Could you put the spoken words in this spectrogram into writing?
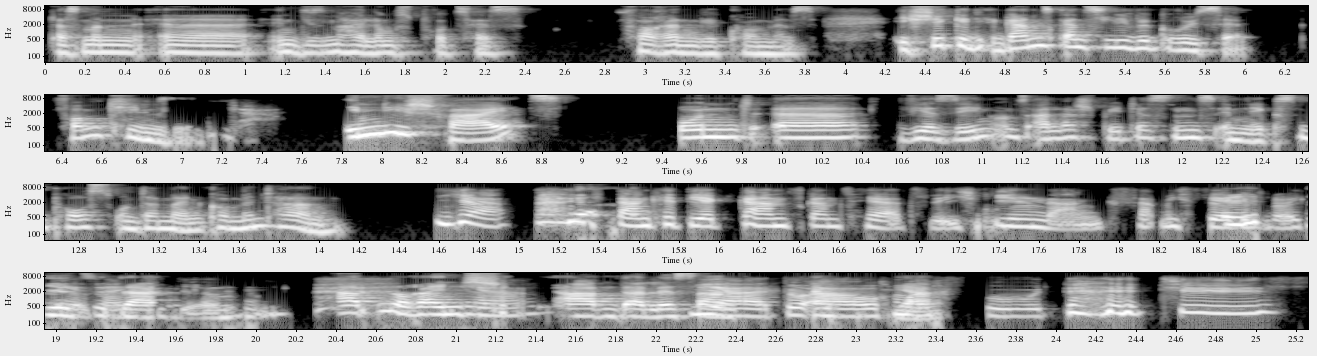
dass man äh, in diesem Heilungsprozess vorangekommen ist. Ich schicke dir ganz, ganz liebe Grüße vom Chiemsee ja. in die Schweiz und äh, wir sehen uns aller spätestens im nächsten Post unter meinen Kommentaren. Ja, ich danke dir ganz, ganz herzlich. Vielen Dank. Es hat mich sehr ich gefreut, hier sein danken. zu dürfen. Hab noch einen ja. schönen Abend, Alessandra. Ja, du danke auch. Dir. Mach's gut. Tschüss.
